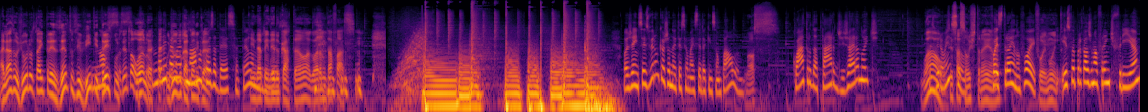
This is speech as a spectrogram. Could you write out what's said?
Aliás, o juro está em 323% ao ano. Não dá nem para imaginar uma coisa dessa, pelo Quem amor de depender do cartão agora não tá fácil. Ô, gente, vocês viram que hoje anoiteceu mais cedo aqui em São Paulo? Nossa, Quatro da tarde, já era noite. Uau, viram isso? sensação estranha. Foi né? estranho, não foi? Foi muito. Isso foi por causa de uma frente fria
